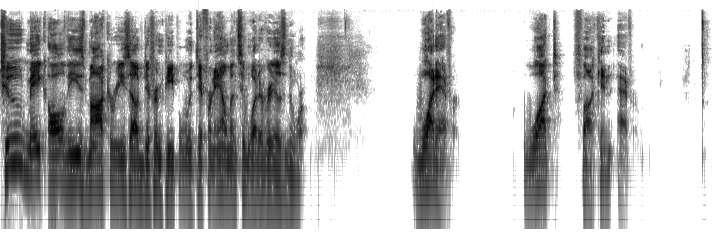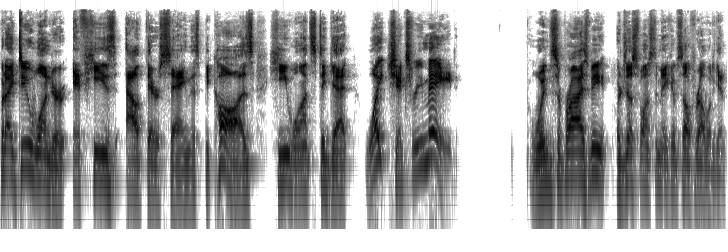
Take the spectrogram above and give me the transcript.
to make all these mockeries of different people with different ailments and whatever it is in the world. Whatever. What fucking ever. But I do wonder if he's out there saying this because he wants to get White Chicks remade. Wouldn't surprise me, or just wants to make himself relevant again.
